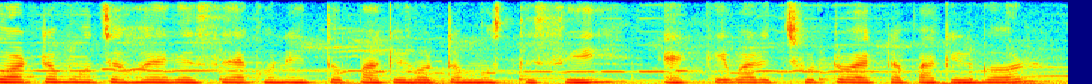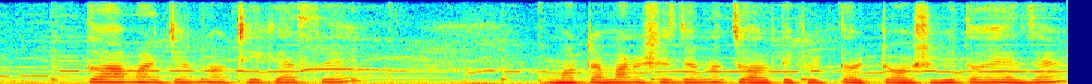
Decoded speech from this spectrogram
ঘরটা মোচা হয়ে গেছে, এখন এই তো পাখির ঘরটা মুছতেছি। একেবারে ছোট একটা পাখির ঘর। তো আমার জন্য ঠিক আছে। মোটা মানুষের জন্য চলতে ফিরতে একটু অসুবিধা হয়ে যায়।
